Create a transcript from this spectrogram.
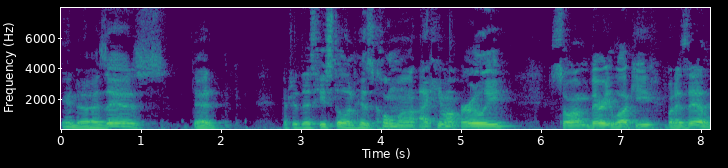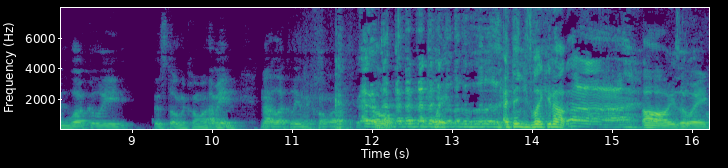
And uh, Isaiah's dead after this. He's still in his coma. I came out early, so I'm very lucky. But Isaiah, luckily, is still in the coma. I mean, not luckily in the coma. Oh, I think he's waking up. Oh, he's awake.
